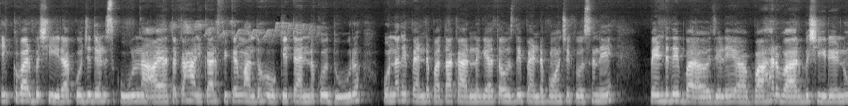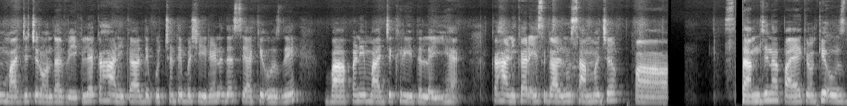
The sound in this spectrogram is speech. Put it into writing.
ਇੱਕ ਵਾਰ ਬਸ਼ੀਰਾ ਕੁਝ ਦਿਨ ਸਕੂਲ ਨਾ ਆਇਆ ਤਾਂ ਕਹਾਣੀਕਾਰ ਫਿਕਰਮੰਦ ਹੋ ਕੇ ਤਿੰਨ ਕੋ ਦੂਰ ਉਹਨਾਂ ਦੇ ਪਿੰਡ ਪਤਾ ਕਰਨ ਗਿਆ ਤਾਂ ਉਸ ਦੇ ਪਿੰਡ ਪਹੁੰਚ ਕੇ ਉਸਨੇ ਪਿੰਡ ਦੇ ਬਾ- ਜਿਹੜੇ ਆ, ਬਾਹਰ ਵਾਰ ਬਸ਼ੀਰੇ ਨੂੰ ਮੱਝ ਚਰਾਉਂਦਾ ਵੇਖ ਲਿਆ। ਕਹਾਣੀਕਾਰ ਦੇ ਪੁੱਛਣ ਤੇ ਬਸ਼ੀਰੇ ਨੇ ਦੱਸਿਆ ਕਿ ਉਸ ਦੇ ਬਾਪ ਨੇ ਮੱਝ ਖਰੀਦ ਲਈ ਹੈ। ਕਹਾਣੀਕਾਰ ਇਸ ਗੱਲ ਨੂੰ ਸਮਝ ਪਾ, ਸਮਝ ਨਾ ਪਾਇਆ ਕਿਉਂਕਿ ਉਸ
